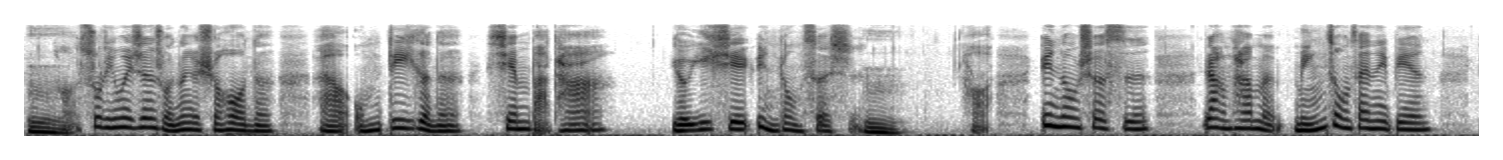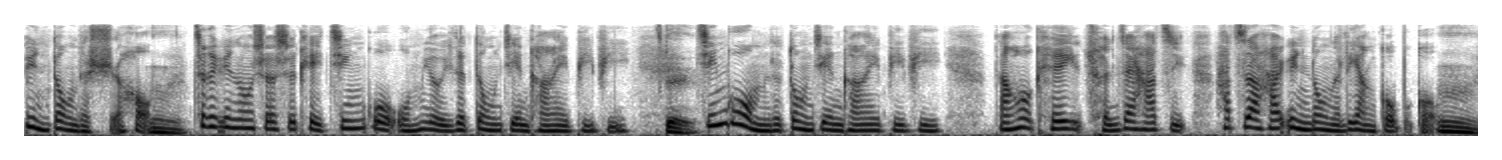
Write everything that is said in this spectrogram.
嗯，好，树林卫生所那个时候呢，啊，我们第一个呢，先把它有一些运动设施，嗯，好，运动设施让他们民众在那边。运动的时候，嗯，这个运动设施可以经过我们有一个动健康 APP，对，经过我们的动健康 APP，然后可以存在他自己，他知道他运动的量够不够，嗯，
